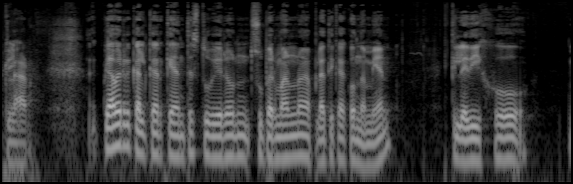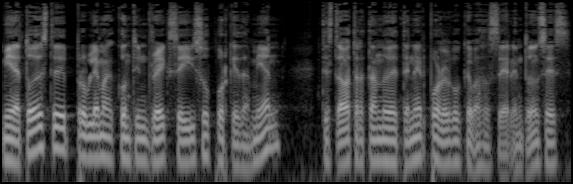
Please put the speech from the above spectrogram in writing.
Claro. Cabe recalcar que antes tuvieron Superman una plática con Damián que le dijo, mira, todo este problema con Tim Drake se hizo porque Damián te estaba tratando de detener por algo que vas a hacer. Entonces,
